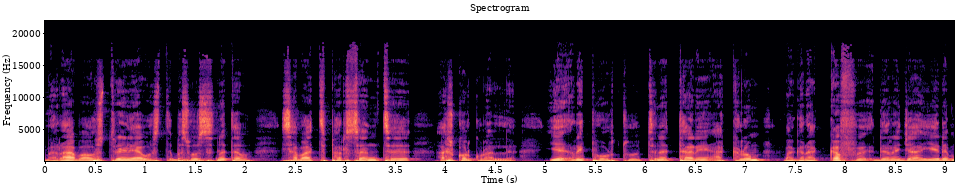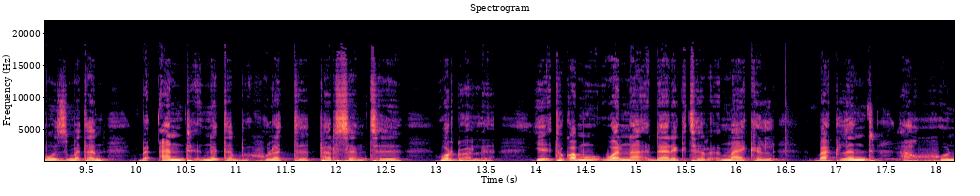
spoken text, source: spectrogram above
ምዕራብ አውስትሬልያ ውስጥ በ3 ነጥብ 7 ፐርሰንት አሽቆልቁሏል። የሪፖርቱ ትንታኔ አክሎም በአገር አቀፍ ደረጃ የደሞዝ መጠን በአንድ ነጥብ ሁለት ፐርሰንት ወርዷል። የተቋሙ ዋና ዳይሬክተር ማይክል ባክላንድ አሁን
